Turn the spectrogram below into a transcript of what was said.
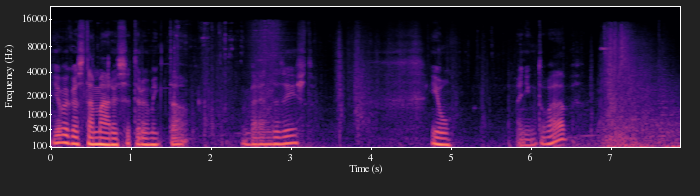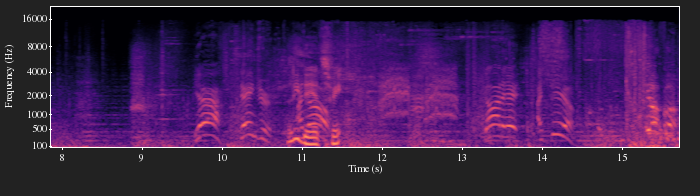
Jövök, aztán már összetöröm itt a berendezést. Jó. Menjünk tovább. Danger. Lidét know. svi... Got it. I see him. Jump up.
